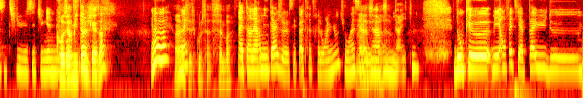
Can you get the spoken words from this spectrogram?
si, tu, si tu gagnes. Croze Hermitage, c'est ça? Ouais, ouais. ouais, c'est cool ça, c'est sympa. Attends, l'Ermitage, euh, c'est pas très très loin de Lyon, tu vois, c'est une heure, Donc, euh, mais en fait, il n'y a pas eu de,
